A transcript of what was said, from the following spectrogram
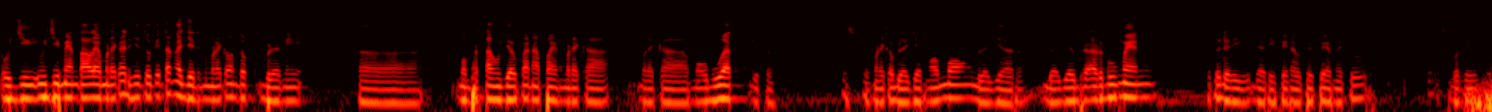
uji uji mentalnya mereka di situ. Kita ngajarin mereka untuk berani eh, mempertanggungjawabkan apa yang mereka mereka mau buat gitu. Di situ mereka belajar ngomong belajar belajar berargumen. Itu dari dari final PPM itu seperti itu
